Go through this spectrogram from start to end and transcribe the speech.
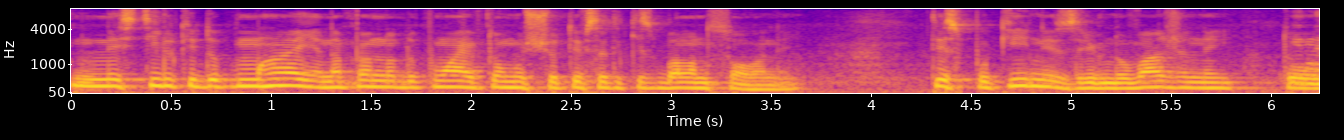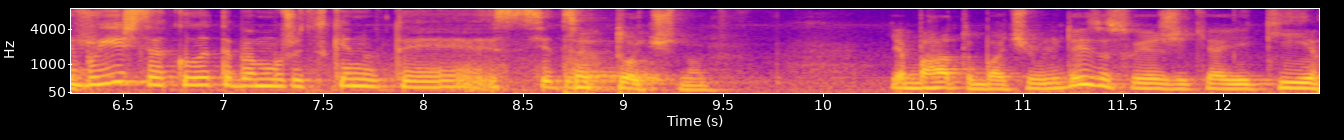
не стільки допомагає, напевно, допомагає в тому, що ти все-таки збалансований. Ти спокійний, зрівноважений. І не боїшся, коли тебе можуть скинути з сідла? це точно. Я багато бачив людей за своє життя, які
